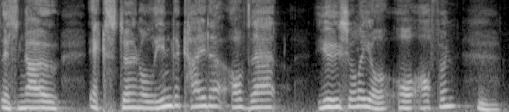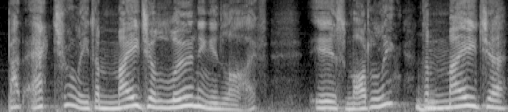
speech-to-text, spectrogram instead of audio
there's no external indicator of that usually or, or often. Mm. But actually, the major learning in life is modelling. The mm-hmm. major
